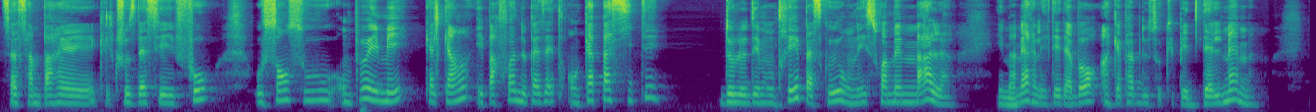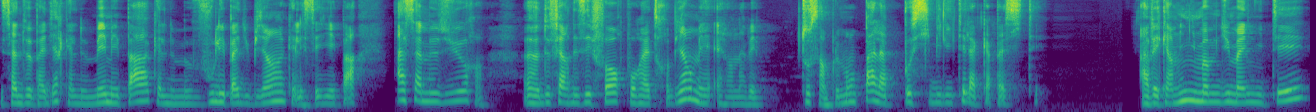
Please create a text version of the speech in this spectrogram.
Ça, ça me paraît quelque chose d'assez faux, au sens où on peut aimer quelqu'un et parfois ne pas être en capacité de le démontrer parce qu'on est soi-même mal. Et ma mère, elle était d'abord incapable de s'occuper d'elle-même. Et ça ne veut pas dire qu'elle ne m'aimait pas, qu'elle ne me voulait pas du bien, qu'elle essayait pas à sa mesure euh, de faire des efforts pour être bien, mais elle en avait tout simplement pas la possibilité, la capacité. Avec un minimum d'humanité,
